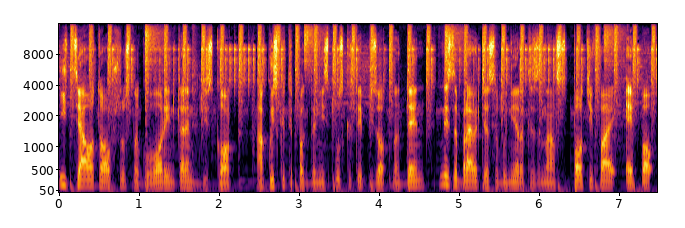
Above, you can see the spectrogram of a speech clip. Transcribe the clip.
и цялата общност на Говори Интернет в Discord. Ако искате пък да ни изпускате епизод на ден, не забравяйте да се абонирате за нас в Spotify, Apple,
